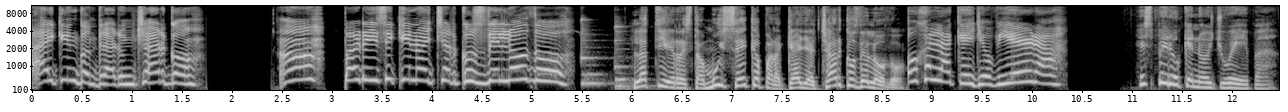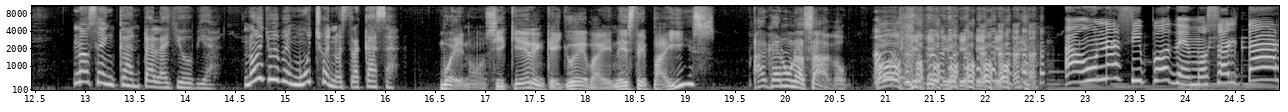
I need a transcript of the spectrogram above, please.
hay que encontrar un charco. ¡Ah! parece que no hay charcos de lodo. La tierra está muy seca para que haya charcos de lodo. Ojalá que lloviera. Espero que no llueva. Nos encanta la lluvia. No llueve mucho en nuestra casa. Bueno, si quieren que llueva en este país, hagan un asado. Oh. Aún así podemos saltar.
